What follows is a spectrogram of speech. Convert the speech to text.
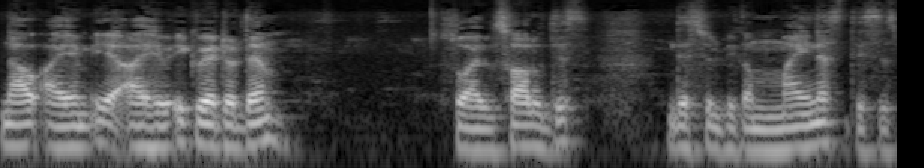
Now I am I have equated them. So I will solve this this will become minus this is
